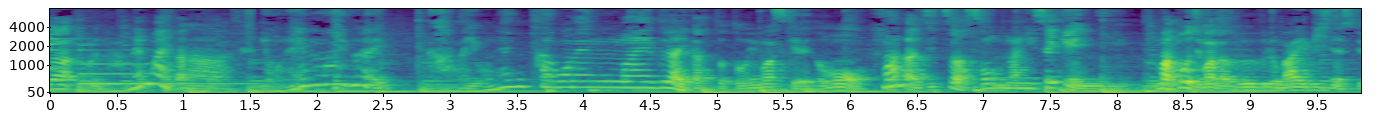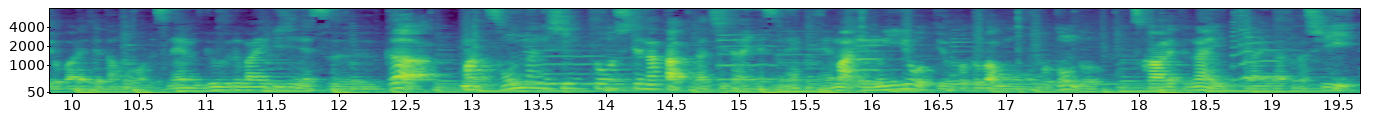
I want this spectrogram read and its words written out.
が、これ何年前かな ?4 年前ぐらいかな ?4 年か5年前ぐらいだったと思いますけれども、まだ実はそんなに世間に、まあ当時まだ Google マイビジネスと呼ばれてたものですね。Google マイビジネスが、まだそんなに浸透してなかった時代ですね。まあ MEO っていう言葉もほとんど使われてない時代だったし、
